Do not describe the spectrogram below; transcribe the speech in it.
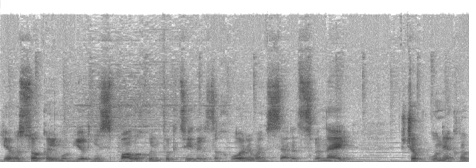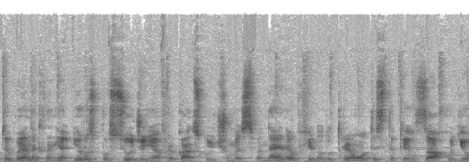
є висока ймовірність спалаху інфекційних захворювань серед свиней. Щоб уникнути виникнення і розповсюдження африканської чуми свиней, необхідно дотримуватись таких заходів.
